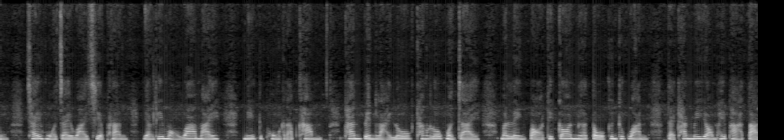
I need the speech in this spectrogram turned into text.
งษ์ใช้หัวใจวายเฉียบพลัน อย่างที่หมอว่าไหม นิติพงศ์รับคำท่านเป็นหลายโรคทั้งโรคหัวใจมะเร็งปอดที่ก้อนเนื้อโตขึ้นทุกวัน แต่ท่านไม่ยอมให้ผ่าตัด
